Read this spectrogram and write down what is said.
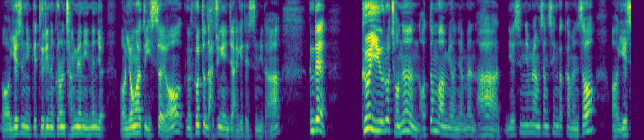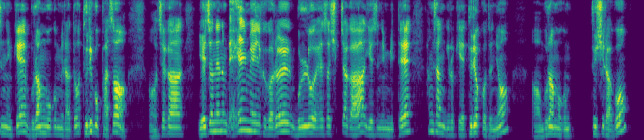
어, 예수님께 드리는 그런 장면이 있는 여, 어, 영화도 있어요. 그, 그것도 나중에 이제 알게 됐습니다. 근데 그 이후로 저는 어떤 마음이었냐면 아 예수님을 항상 생각하면서 어, 예수님께 물 한 모금이라도 드리고파서 어, 제가 예전에는 매일매일 그거를 물로 해서 십자가 예수님 밑에 항상 이렇게 드렸거든요. 어, 물 한 모금 드시라고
